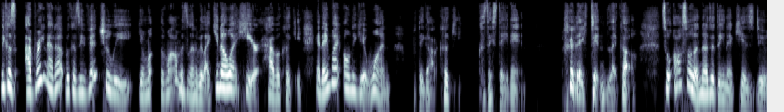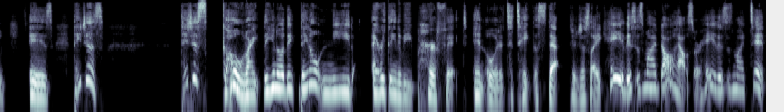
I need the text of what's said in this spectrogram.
Because I bring that up because eventually your, the mom is going to be like, you know what? Here, have a cookie. And they might only get one, but they got a cookie because they stayed in. they didn't let go. So also another thing that kids do is they just they just go, right? You know, they, they don't need everything to be perfect in order to take the step. They're just like, hey, this is my dollhouse, or hey, this is my tent.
